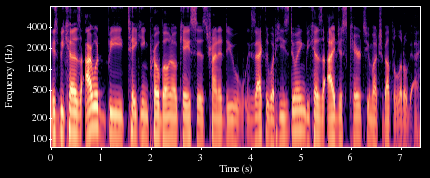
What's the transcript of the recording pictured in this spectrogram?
is because I would be taking pro bono cases trying to do exactly what he's doing because I just care too much about the little guy.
